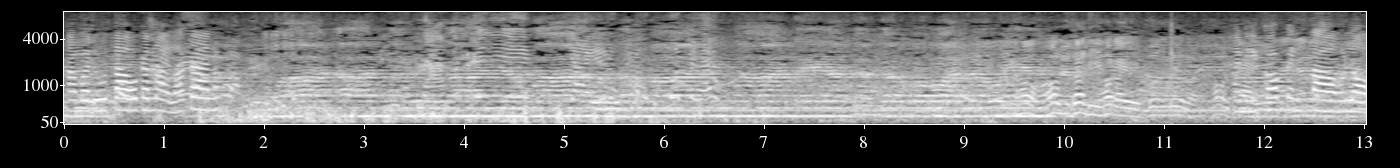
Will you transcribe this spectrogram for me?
เอามาดูเตากันหน่อยแล้วกัน เขาทีเท่าไรเบื้องเรื่องอันนี้ก็เป็นเตาหล่อ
